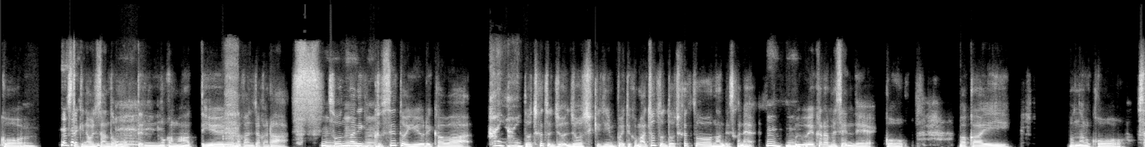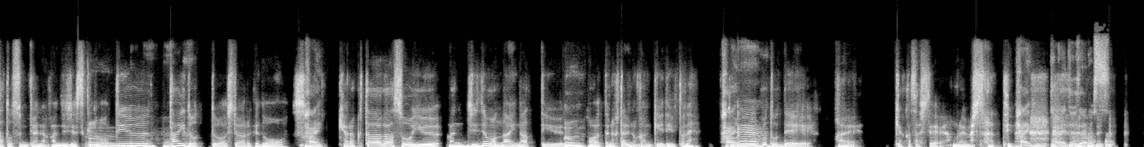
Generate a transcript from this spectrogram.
こう、うん素敵なおじさんと思ってるのかなっていうような感じだから、そんなに癖というよりかは、はいはい。どっちかというと常常識人っぽいというか、まあちょっとどっちかというと何ですかね、うんうん上から目線で、こう、若い女の子を諭すみたいな感じですけど、うんっていう態度とはしてあるけど、はいキャラクターがそういう感じでもないなっていううん。のがあってね、二人の関係で言うとね。はいと。いうことで、はい、却下させてもらいましたっていう。はい。ありがとうございます。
